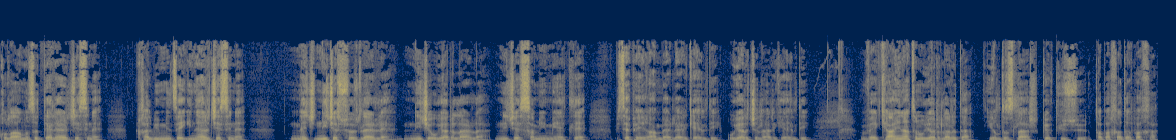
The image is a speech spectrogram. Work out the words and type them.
kulağımızı delercesine, kalbimize inercesine, nice sözlerle, nice uyarılarla, nice samimiyetle bize peygamberler geldi, uyarıcılar geldi ve kainatın uyarıları da yıldızlar, gökyüzü, tabaka tabaka,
